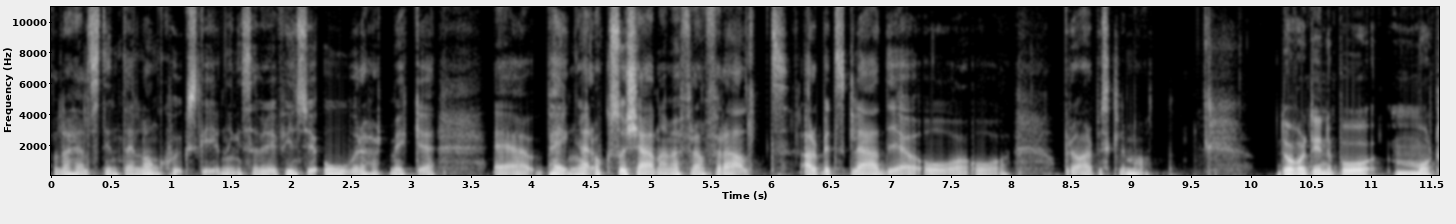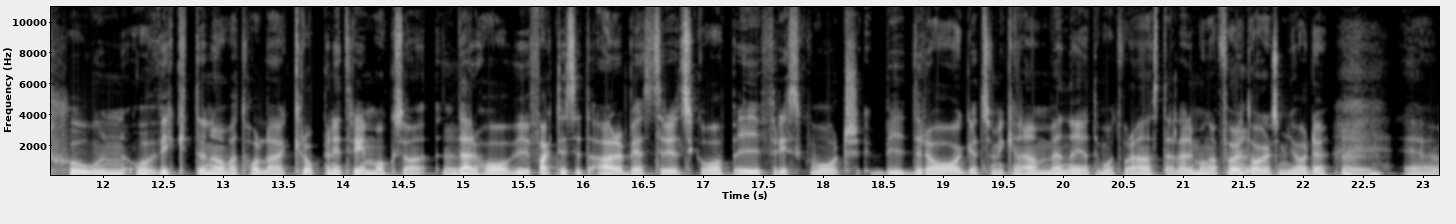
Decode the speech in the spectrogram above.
allra helst inte en lång sjukskrivning. Så det finns ju oerhört mycket eh, pengar också att tjäna, men framförallt arbetsglädje och, och bra arbetsklimat. Du har varit inne på motion och vikten av att hålla kroppen i trim också. Där har vi ju faktiskt ett arbetsredskap i friskvårdsbidraget som vi kan använda gentemot våra anställda. Det är många företagare som gör det. Eh,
